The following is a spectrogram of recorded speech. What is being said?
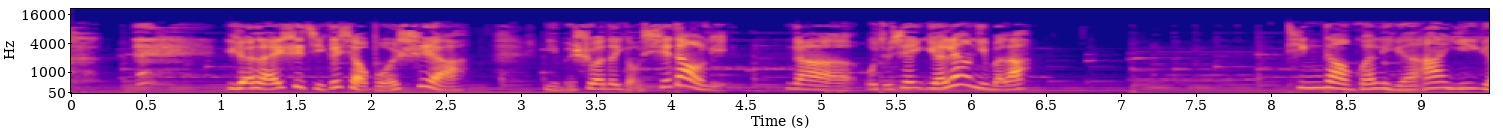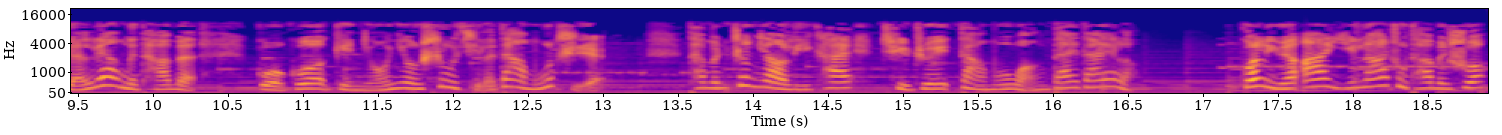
原来是几个小博士啊！你们说的有些道理，那我就先原谅你们了。听到管理员阿姨原谅了他们，果果给牛牛竖起了大拇指。他们正要离开去追大魔王呆呆了，管理员阿姨拉住他们说：“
